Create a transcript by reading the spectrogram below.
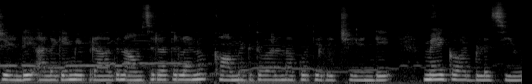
చేయండి. అలాగే మీ ప్రార్థన అవసరతలను కామెంట్ ద్వారా నాకు తెలియచేయండి. మే గాడ్ బ్లెస్ యూ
